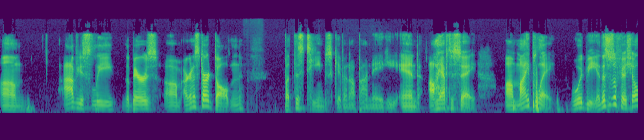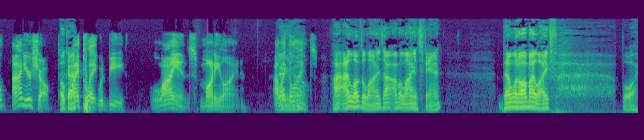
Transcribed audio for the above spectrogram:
Um, obviously, the Bears um, are going to start Dalton, but this team's given up on Nagy, and I'll have to say, um, my play would be, and this is official on your show. Okay. My play would be Lions money line. I There like the go. Lions. I, I love the Lions. I, I'm a Lions fan. Been one all my life. Boy.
